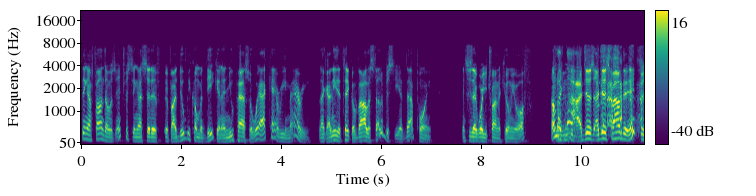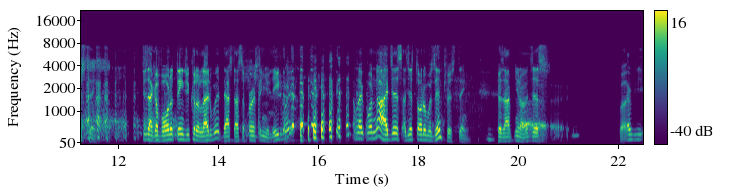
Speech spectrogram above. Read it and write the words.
thing I found that was interesting. I said, if if I do become a deacon and you pass away, I can't remarry. Like I need to take a vow of celibacy at that point. And she's like, "What? You trying to kill me off?" I'm like, "Nah, I just I just found it interesting." She's like, "Of all the things you could have led with, that's that's the first thing you lead with." I'm like, "Well, no, I just I just thought it was interesting because I, you know, it just." Uh, But I mean,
